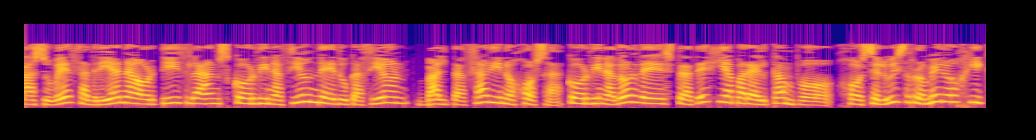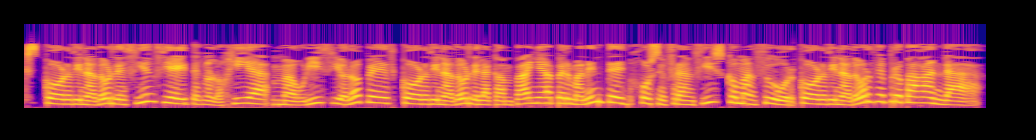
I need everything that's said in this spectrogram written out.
A su vez Adriana Ortiz Lanz, Coordinación de Educación, Baltazar Hinojosa, Coordinador de Estrategia para el Campo, José Luis Romero Hicks, Coordinador de Ciencia y Tecnología, Mauricio López, Coordinador de la Campaña Permanente, José Francisco Manzur, Coordinador de Propaganda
